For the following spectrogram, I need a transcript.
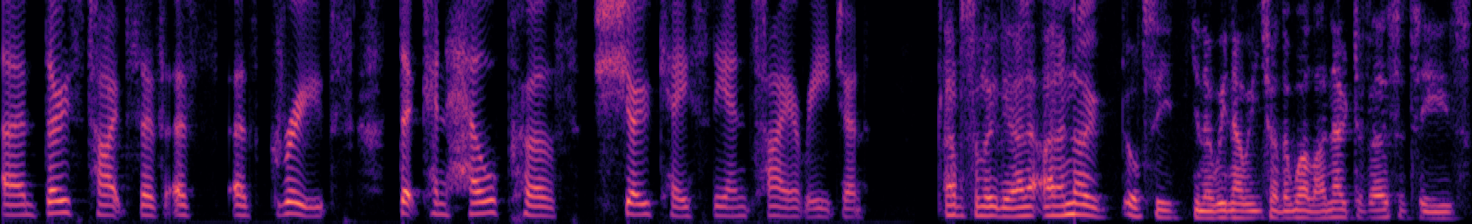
um, those types of, of, of groups that can help us showcase the entire region. Absolutely, and I know obviously you know we know each other well. I know diversity is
